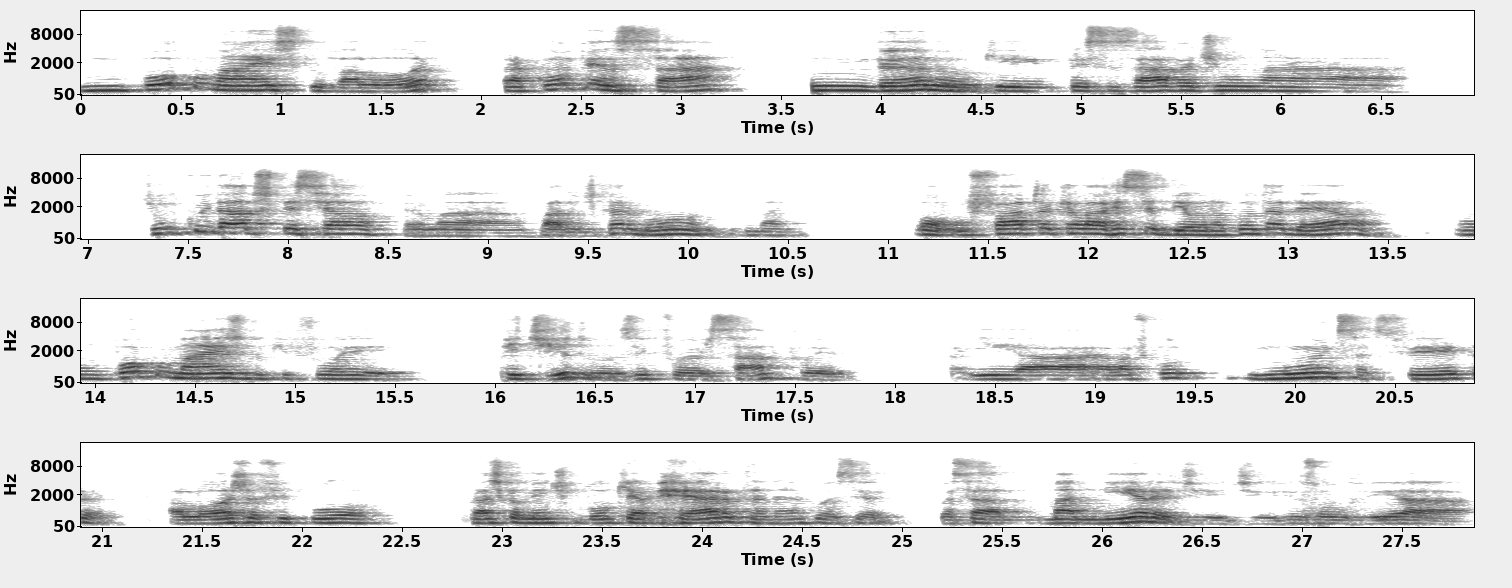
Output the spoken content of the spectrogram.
um pouco mais que o valor para compensar um dano que precisava de uma de um cuidado especial, era uma, um quadro de carbono e tudo mais. Bom, o fato é que ela recebeu na conta dela um pouco mais do que foi pedido, não sei que foi orçado, foi, e a, ela ficou muito satisfeita, a loja ficou praticamente boquiaberta, né, com essa, com essa maneira de, de resolver a,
